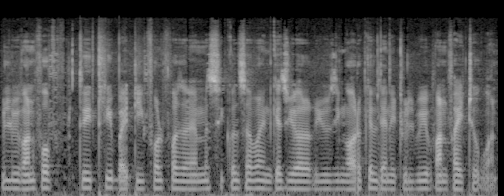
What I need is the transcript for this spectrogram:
will be 1433 by default for the MS SQL Server. In case you are using Oracle then it will be 1521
